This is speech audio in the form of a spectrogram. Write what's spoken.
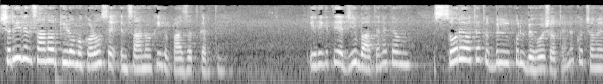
شریر انسان اور کیڑوں مکوڑوں سے انسانوں کی حفاظت کرتے ہیں۔ یہ کتنی عجیب بات ہے نا کہ ہم سو رہے ہوتے ہیں تو بالکل بے ہوش ہوتے ہیں نا، کچھ ہمیں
